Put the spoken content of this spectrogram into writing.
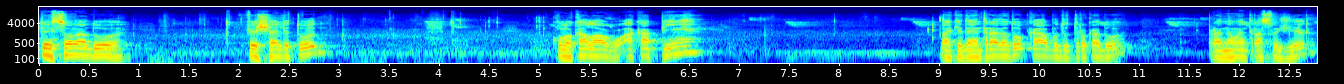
Tensionador, fechar ele todo. Colocar logo a capinha daqui da entrada do cabo do trocador para não entrar sujeira.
